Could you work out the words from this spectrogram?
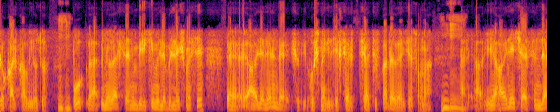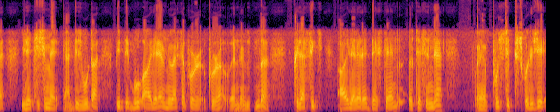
lokal kalıyordu. Bu e, üniversitenin birikimiyle birleşmesi e, ailelerin de şu- hoşuna gidecek. Ser- Sertifika da vereceğiz ona. Yani a- ya aile içerisinde iletişimi yani biz burada bir de bu aileler üniversite pro- programında klasik ailelere desteğin ötesinde e, pozitif psikoloji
